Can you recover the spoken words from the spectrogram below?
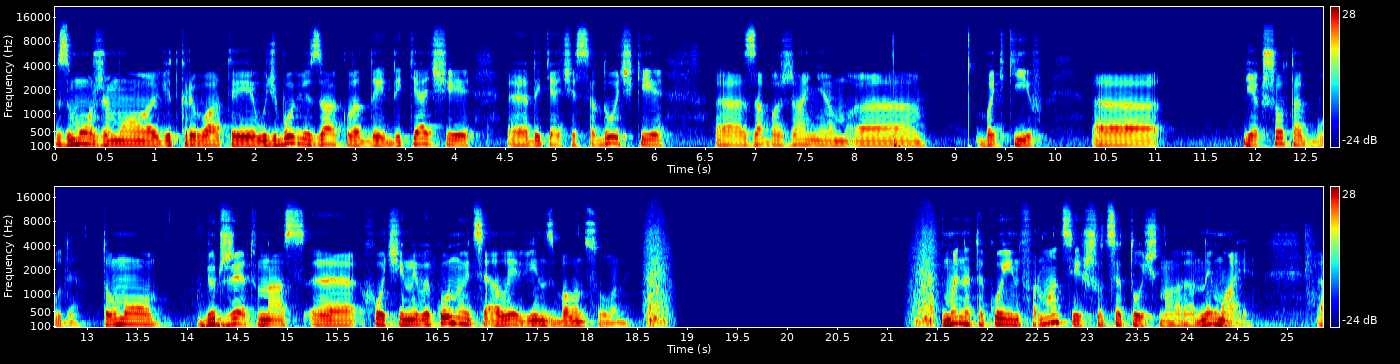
зможемо відкривати учбові заклади, дитячі, е, дитячі садочки е, за бажанням е, батьків, е, якщо так буде. Тому бюджет в нас, е, хоч і не виконується, але він збалансований. В мене такої інформації, що це точно немає. Е,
